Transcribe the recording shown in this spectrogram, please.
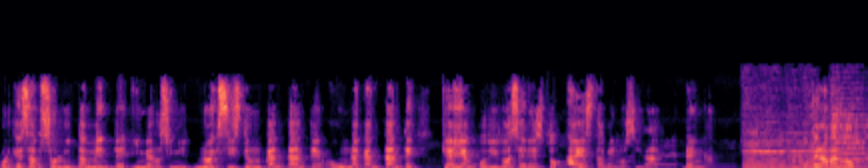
porque es absolutamente inverosímil. No existe un cantante o una cantante que hayan podido hacer esto a esta velocidad. Venga, ópera barroca.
